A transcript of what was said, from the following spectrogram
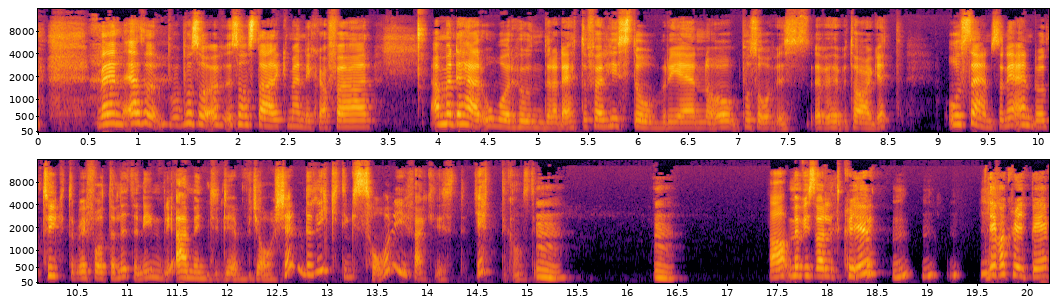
Men alltså, på, på så, sån stark människa för ja, men det här århundradet och för historien och på så vis överhuvudtaget. Och sen så när jag ändå tyckte mig fått en liten inblick, ja, men det, jag kände riktig sorg faktiskt. Jättekonstigt. Mm. Mm. Ja, men visst var det lite creepy? Du? Mm, mm. Det var creepy.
